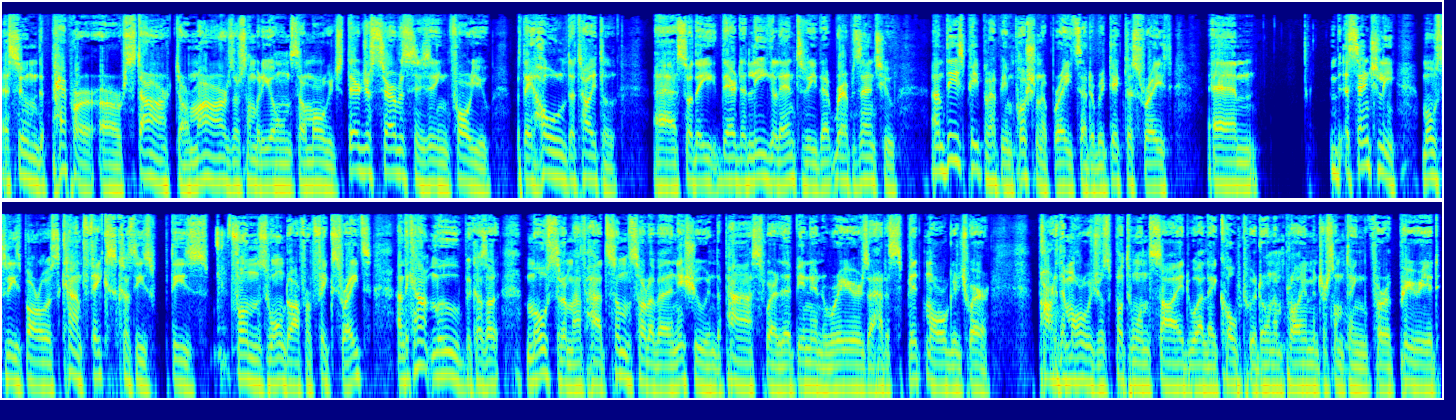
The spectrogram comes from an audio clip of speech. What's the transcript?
assume that Pepper or Start or Mars or somebody owns their mortgage. They're just servicing for you, but they hold the title. Uh, so they, they're the legal entity that represents you. And these people have been pushing up rates at a ridiculous rate. Um, essentially most of these borrowers can't fix because these these funds won't offer fixed rates and they can't move because uh, most of them have had some sort of an issue in the past where they've been in arrears. Or had a split mortgage where part of the mortgage was put to one side while they coped with unemployment or something for a period.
